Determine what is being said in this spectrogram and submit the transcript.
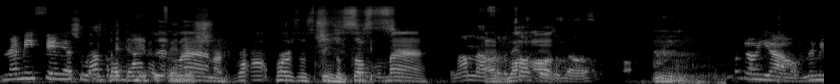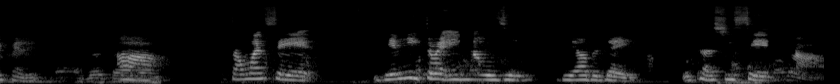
Let me finish with Let Diamond finish. mind, a drunk person speaks a sober mind. And I'm not gonna talk uh, over y'all. Hold on, y'all. Let me finish. Um, someone said, did he threaten Nosy the other day because she said, "Nah."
